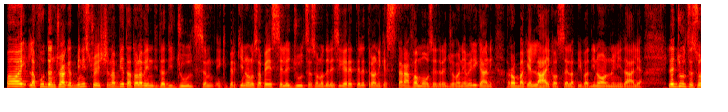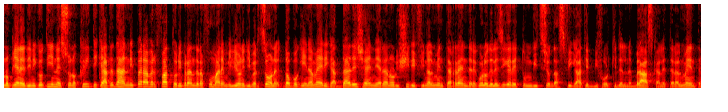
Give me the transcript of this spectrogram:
Poi la Food and Drug Administration ha vietato la vendita di Jules, e che per chi non lo sapesse le Jules sono delle sigarette elettroniche strafamose tra i giovani americani roba che l'Aicos è la pipa di nonno in Italia. Le Jules sono piene di nicotina e sono criticate da anni per aver fatto riprendere a fumare milioni di persone, dopo che in America da decenni erano riusciti finalmente a rendere quello delle sigarette un vizio da sfigati e bifolchi del Nebraska, letteralmente.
